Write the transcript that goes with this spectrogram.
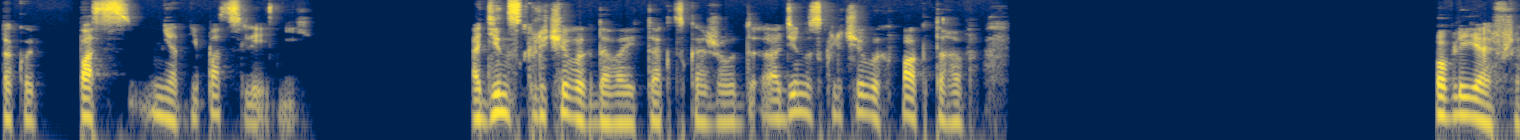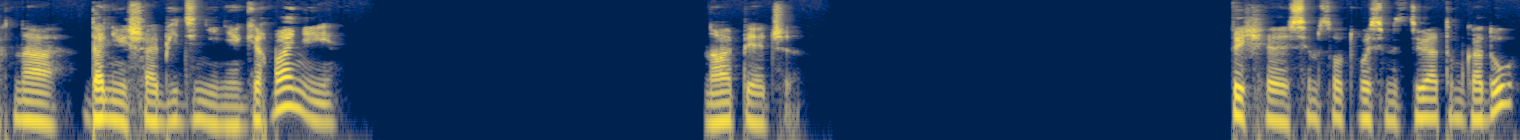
такой пос... Нет, не последний. Один из ключевых, давай так скажу, один из ключевых факторов, повлиявших на дальнейшее объединение Германии. Но опять же, в 1789 году,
